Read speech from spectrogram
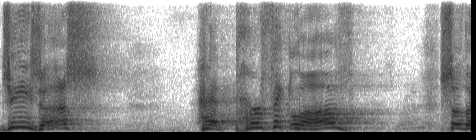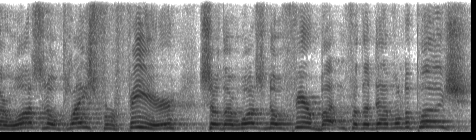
Jesus had perfect love so there was no place for fear, so there was no fear button for the devil to push.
